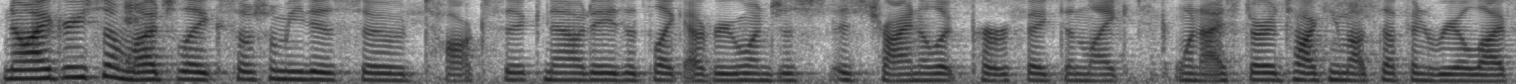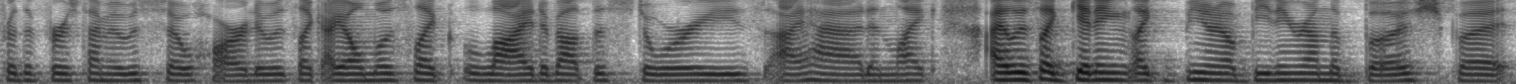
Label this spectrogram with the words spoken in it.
no, I agree so much. Like social media is so toxic nowadays. It's like everyone just is trying to look perfect. And like when I started talking about stuff in real life for the first time, it was so hard. It was like I almost like lied about the stories I had, and like I was like getting like you know beating around the bush, but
